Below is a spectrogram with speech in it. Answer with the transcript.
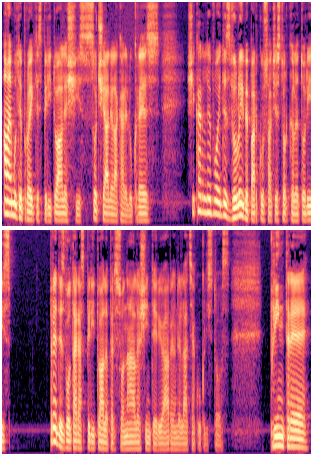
Am mai multe proiecte spirituale și sociale la care lucrez și care le voi dezvălui pe parcursul acestor călătorii spre dezvoltarea spirituală personală și interioară în relația cu Hristos. Printre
